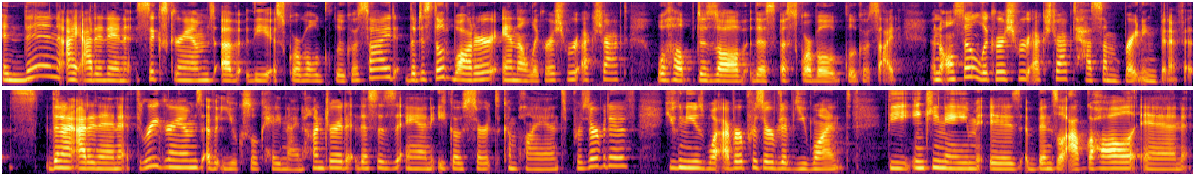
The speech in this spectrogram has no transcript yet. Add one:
And then I added in six grams of the ascorbyl glucoside. The distilled water and the licorice root extract will help dissolve this ascorbyl glucoside. And also licorice root extract has some brightening benefits. Then I added in three grams of Euxyl K900. This is an EcoCert compliant preservative. You can use whatever preservative you want. The INCI name is benzyl alcohol and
